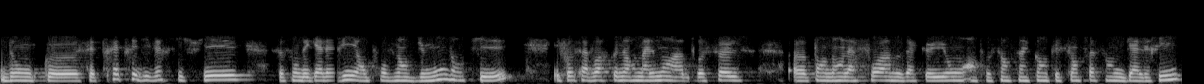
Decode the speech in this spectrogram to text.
Donc, c'est très très diversifié. Ce sont des galeries en provenance du monde entier. Il faut savoir que normalement à Bruxelles, euh, pendant la foire, nous accueillons entre 150 et 160 galeries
